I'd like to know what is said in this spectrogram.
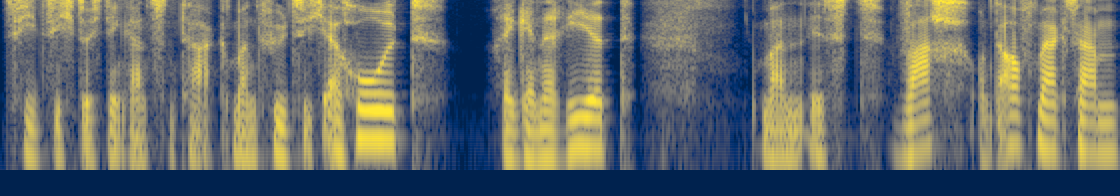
zieht sich durch den ganzen Tag. Man fühlt sich erholt, regeneriert, man ist wach und aufmerksam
